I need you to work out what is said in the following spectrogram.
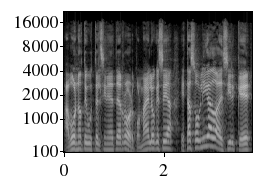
a vos no te guste el cine de terror, por más de lo que sea, estás obligado a decir que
